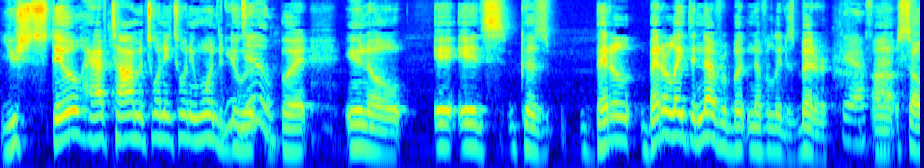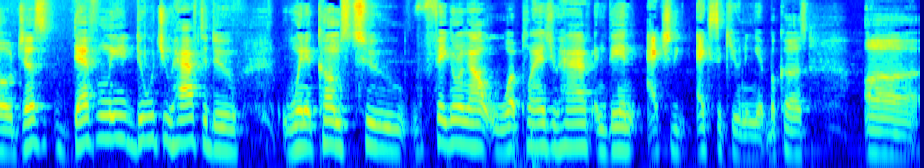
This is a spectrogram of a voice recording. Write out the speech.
You still have time in 2021 to do, do. it, but you know, it, it's because better better late than never, but never late is better. Yeah, Uh, so just definitely do what you have to do when it comes to figuring out what plans you have and then actually executing it because uh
